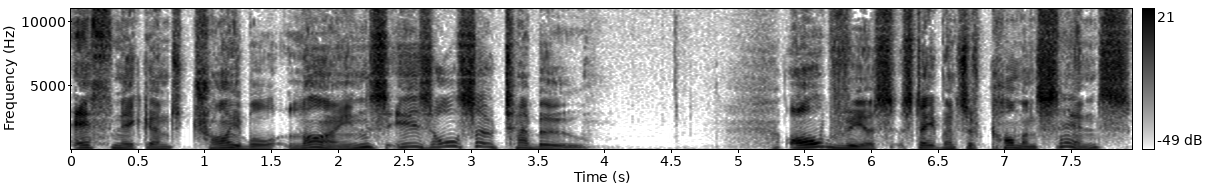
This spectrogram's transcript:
ethnic and tribal lines is also taboo. Obvious statements of common sense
